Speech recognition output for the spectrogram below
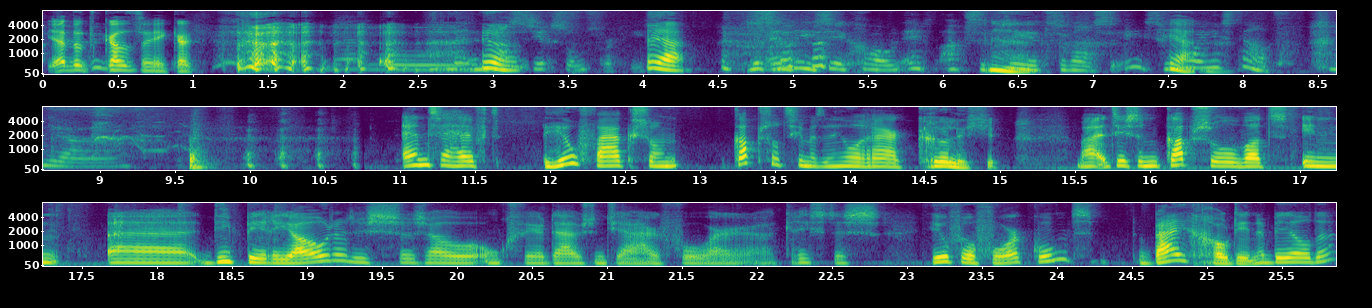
ja, dat kan zeker. En die Ja. zich soms vergist. Ja. En die zich gewoon echt accepteert zoals ze is. Hoe Ja. mooi is dat? Ja. En ze heeft heel vaak zo'n kapseltje met een heel raar krulletje. Maar het is een kapsel wat in eh, die periode, dus eh, zo ongeveer duizend jaar voor eh, Christus, heel veel voorkomt bij godinnenbeelden.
